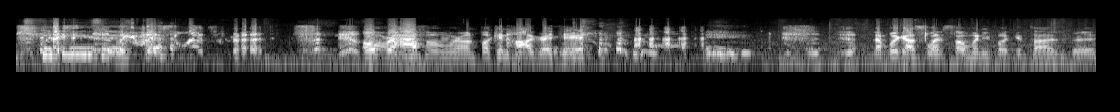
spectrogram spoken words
Jesus Look at my Christ. sleds, bro. Over half of them were on fucking hog right there. that boy got slept so many fucking times, bro.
